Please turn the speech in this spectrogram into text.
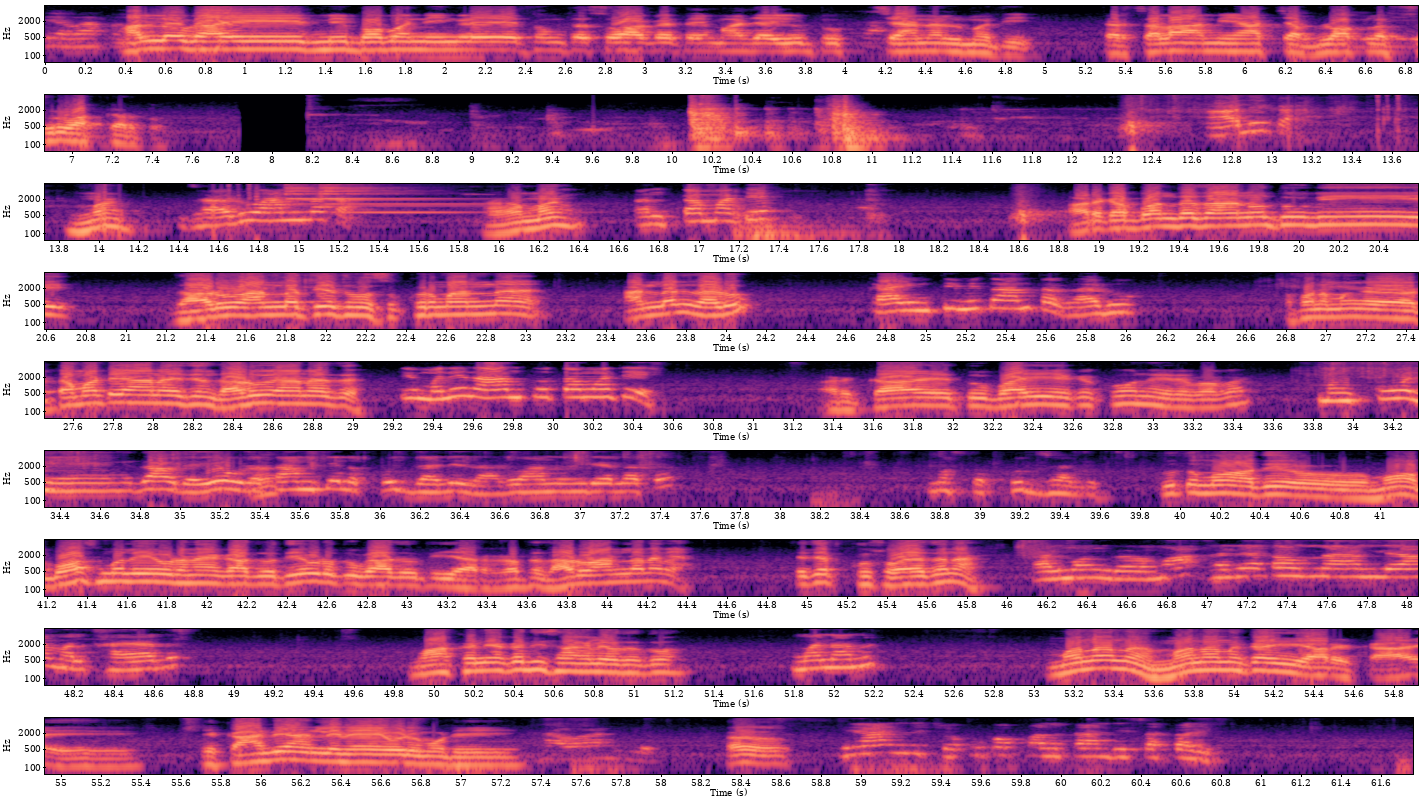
Hello guys मी बबन इंगळे. तुमचं स्वागत आहे माझ्या युट्यूब चॅनलमध्ये तर चला आम्ही आजच्या ब्लॉगला सुरुवात करतो. आले का? मग? झाडू आणला का? हा मग? आणि टमाटे? अरे का बंदच आणू तू बी? झाडू आणला तेच हो, शुक्रमान ना आणला ना झाडू? काय तुम्हीच आणता झाडू. आपण मग टमाटे आणायचे आणि झाडू आणायचं? ते म्हणे ना आणतो टमाटे. अरे काय तू बाई आहे का? कोण आहे रे बाबा? मग कोण आहे? जाऊ द्या एवढं काम केलं खुश झाले झाडू आणून द्यायला तर. मस्त खुश झाले. तू तर मग ते बॉस मला एवढं नाही गाजवत एवढं तू गाजवती यार. आता झाडू आणला ना म्या. त्याच्यात खुश व्हायचं ना. आणि मग माखाल्या काऊन नाही आणले आम्हाला खायला? माखण्या कधी सांगल्या होत्या तू? मनानं? मनानं मनानं काय अरे काय? हे कांदे आणले मी एवढे मोठे. हो. हे आणले छोकू पप्पानं कांदे सकाळी.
